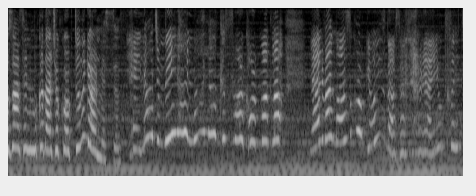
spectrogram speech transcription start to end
Ozan senin bu kadar çok korktuğunu görmesin. Leyla'cığım değil ne alakası var korkmakla? Yani ben Nazlı korkuyor o yüzden söylüyorum yani yoksa hiç...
